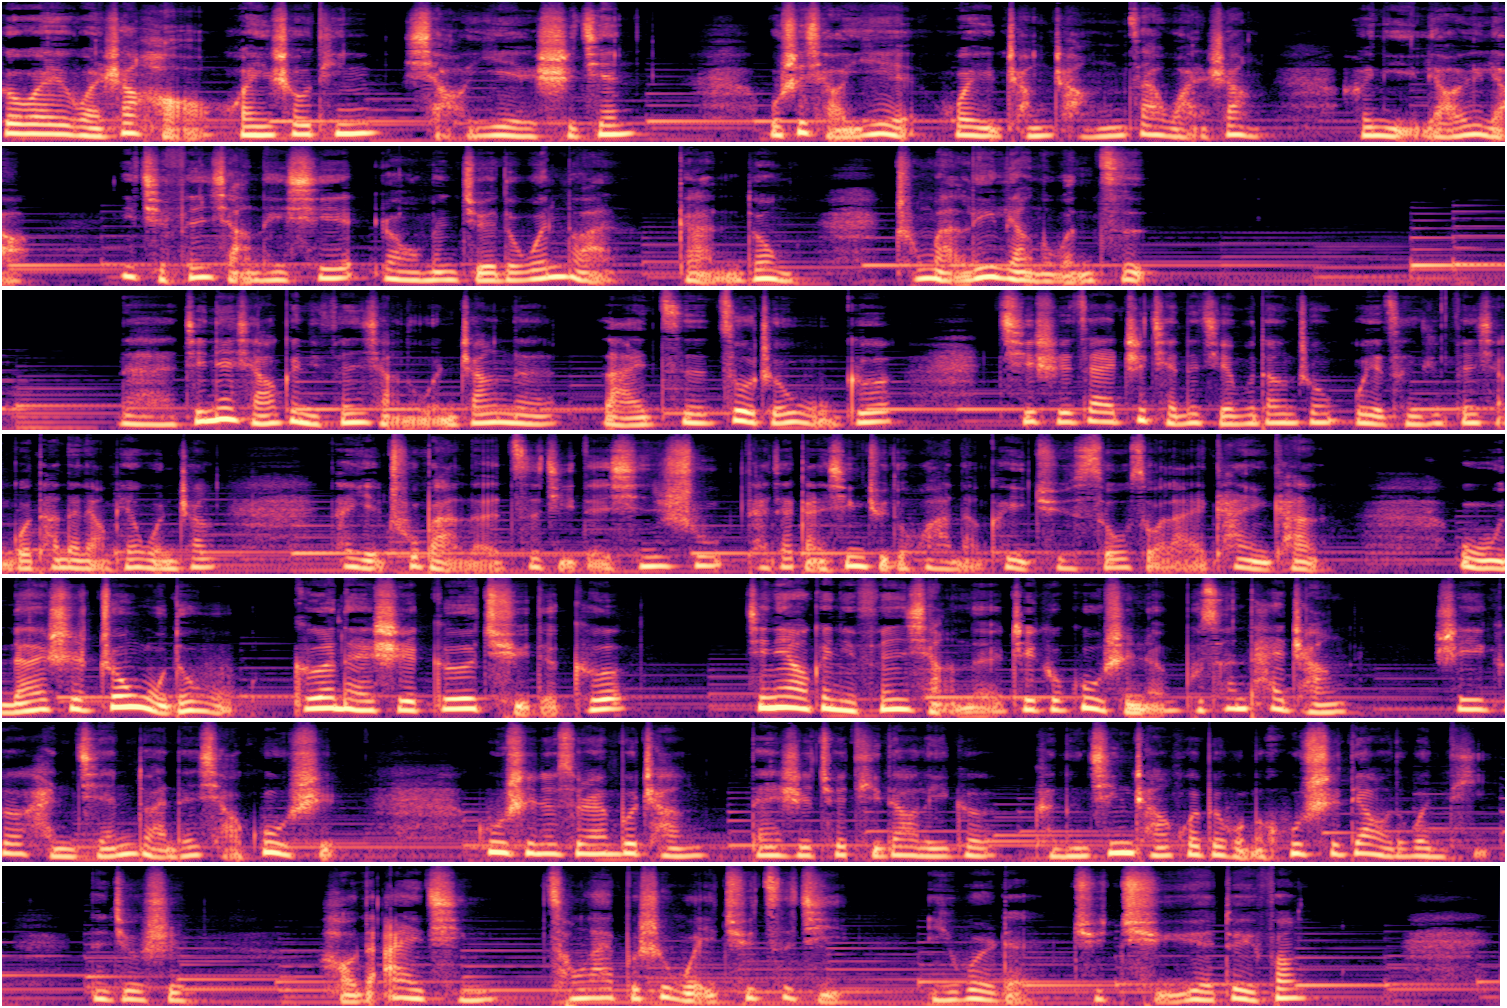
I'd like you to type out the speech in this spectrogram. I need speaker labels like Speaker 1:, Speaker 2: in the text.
Speaker 1: 各位晚上好，欢迎收听小叶时间，我是小叶，会常常在晚上和你聊一聊，一起分享那些让我们觉得温暖、感动、充满力量的文字。那今天想要跟你分享的文章呢，来自作者五哥。其实，在之前的节目当中，我也曾经分享过他的两篇文章。他也出版了自己的新书，大家感兴趣的话呢，可以去搜索来看一看。午呢是中午的午，歌呢是歌曲的歌。今天要跟你分享的这个故事呢，不算太长，是一个很简短的小故事。故事呢虽然不长，但是却提到了一个可能经常会被我们忽视掉的问题，那就是好的爱情从来不是委屈自己，一味的去取悦对方。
